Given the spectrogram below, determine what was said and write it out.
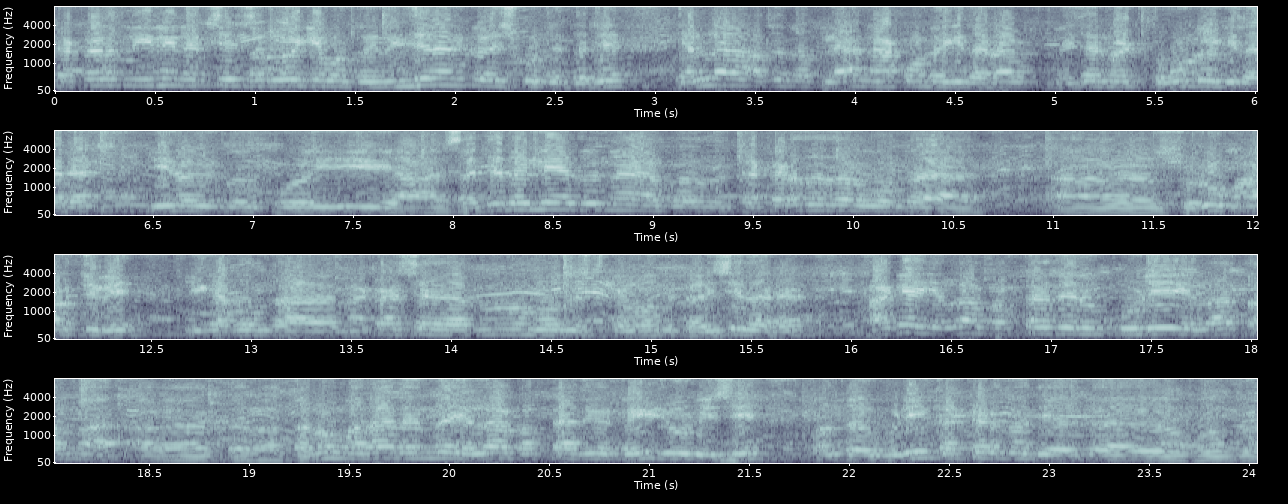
ಕಟ್ಟಡದ ನೀಲಿ ನಕ್ಷೆ ಸಲುವಾಗಿ ಒಂದು ಇಂಜಿನಿಯರ್ ಕಳಿಸ್ಕೊಟ್ಟಿದ್ದಾರೆ. ಎಲ್ಲ ಅದನ್ನ ಪ್ಲಾನ್ ಹಾಕೊಂಡೋಗಿದ್ದಾರೆ ಮೆಜರ್ಮೆಂಟ್ ತಗೊಂಡು ಹೋಗಿದ್ದಾರೆ ಈಗ ಈ ಸದ್ಯದಲ್ಲಿ ಅದನ್ನ ಕಟ್ಟಡದ ಒಂದು ಶುರು ಮಾಡ್ತೀವಿ. ಈಗ ಅದನ್ನ ನಕಾಶೆ ಒಂದಿಷ್ಟು ಕೆಲವೊಂದು ಕಳಿಸಿದ್ದಾರೆ. ಹಾಗೆ ಎಲ್ಲ ಭಕ್ತಾದಿಗಳು ಕೂಡಿ ಎಲ್ಲ ತಮ್ಮ ತನು ಮನದಿಂದ ಎಲ್ಲ ಭಕ್ತಾದಿಗಳು ಕೈ ಜೋಡಿಸಿ ಒಂದು ಗುಡಿ ಕಟ್ಟಡದ ಒಂದು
